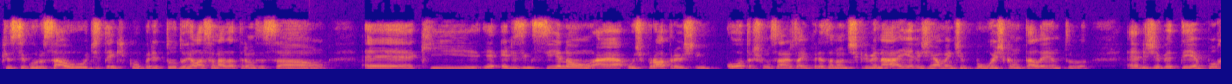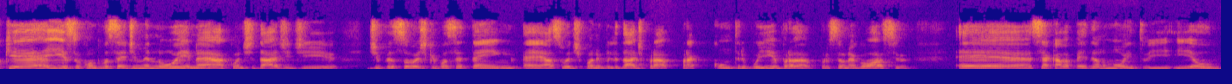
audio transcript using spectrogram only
que o seguro-saúde tem que cobrir tudo relacionado à transição, é, que eles ensinam a, os próprios outros funcionários da empresa a não discriminar e eles realmente buscam talento LGBT porque é isso, quando você diminui né, a quantidade de de pessoas que você tem é, a sua disponibilidade para contribuir para o seu negócio, é, se acaba perdendo muito. E, e, eu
